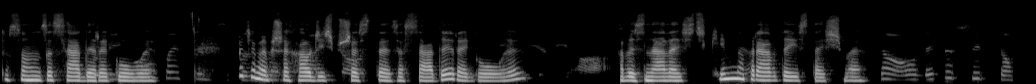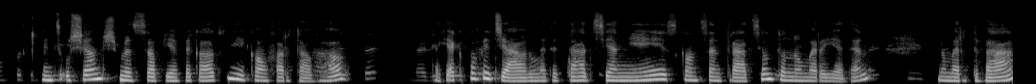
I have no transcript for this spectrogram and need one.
To są zasady, reguły. Będziemy przechodzić przez te zasady, reguły. Aby znaleźć, kim naprawdę jesteśmy. Comfortably Więc usiądźmy sobie wygodnie i komfortowo. Tak jak powiedziałem, not medytacja nie jest koncentracją, to numer jeden. Numer dwa,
